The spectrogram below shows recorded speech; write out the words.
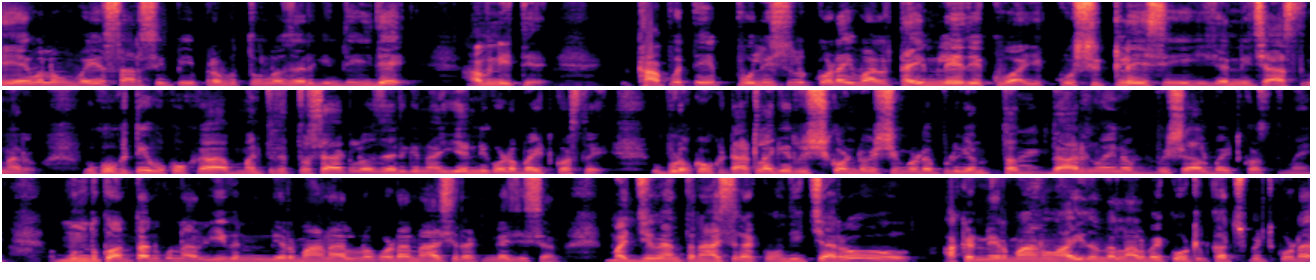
కేవలం వైఎస్ఆర్సీపీ ప్రభుత్వంలో జరిగింది ఇదే అవినీతే. కాకపోతే పోలీసులకు కూడా ఇవాళ టైం లేదు ఎక్కువ. ఎక్కువ షిట్లు వేసి ఇవన్నీ చేస్తున్నారు. ఒక్కొక్కటి ఒక్కొక్క మంత్రిత్వ శాఖలో జరిగిన ఇవన్నీ కూడా బయటకు వస్తాయి ఇప్పుడు ఒక్కొక్కటి అట్లాగే రుషికొండ విషయం కూడా ఇప్పుడు ఎంత దారుణమైన విషయాలు బయటకు వస్తున్నాయి ముందు కొంత అనుకున్నారు. ఈవెన్ నిర్మాణాలను కూడా నాసిరకంగా చేశారు. మద్యం ఎంత నాసిరకం ఇచ్చారో అక్కడ నిర్మాణం ఐదు వందల నలభై కోట్లు ఖర్చు పెట్టి కూడా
